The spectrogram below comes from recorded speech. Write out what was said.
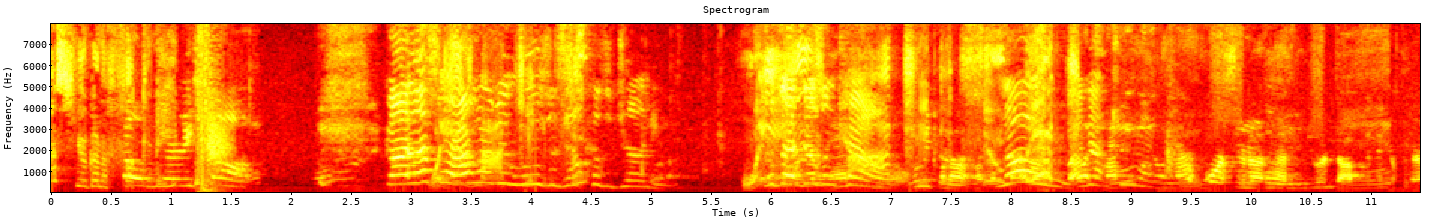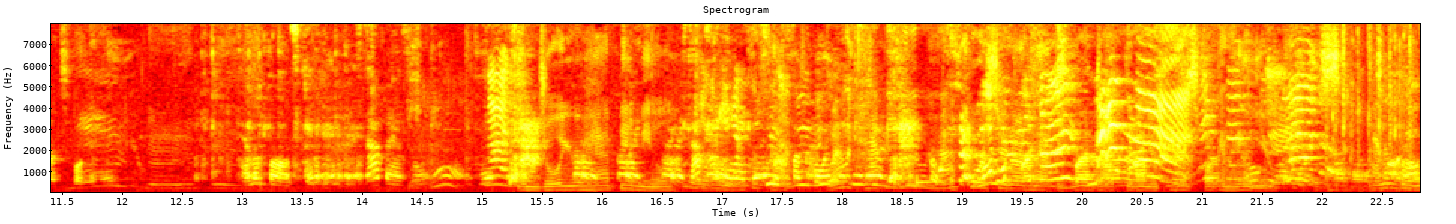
ass you're gonna oh, fucking eat. Journey, stop. Guys, I swear I'm gonna be losing just because of Journey. But that doesn't count. No, I got two on there. Of course you're not happy. You're adopted and your parents fucking hate you. Enjoy your happy meal. Of course you're not happy. You're adopted and your parents fucking hate you. Bro, I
